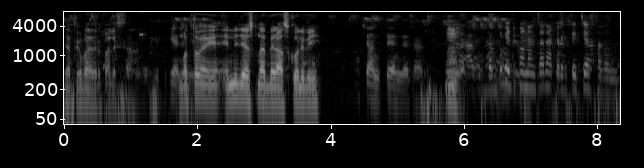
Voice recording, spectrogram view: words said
జతకు పది రూపాయలు ఇస్తారు. మొత్తం ఎన్ని చేస్తున్నారు మీరు ఆ స్కూల్ ఇవి? అంతే అంతే ఏం లేదు సార్. బంకు పెట్టుకున్నాను సార్ అక్కడికి తెచ్చేస్తారు వాళ్ళు.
